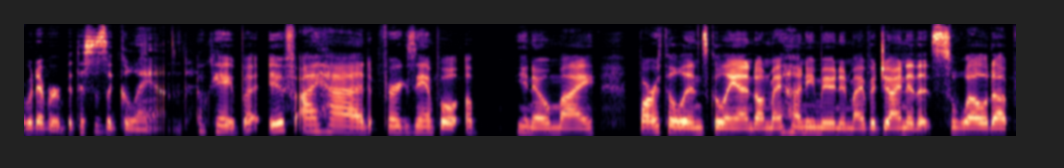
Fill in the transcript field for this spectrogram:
whatever, but this is a gland. Okay, but if I had, for example, a you know, my Bartholin's gland on my honeymoon in my vagina that swelled up,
